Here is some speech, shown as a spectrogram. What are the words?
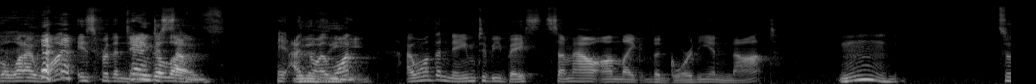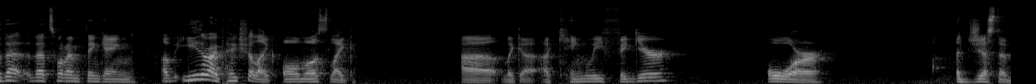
But what I want is for the name to Tangelas. yeah, I know. I want. I want the name to be based somehow on like the Gordian knot. Mm. So that that's what I'm thinking of. Either I picture like almost like, uh, like a, a kingly figure, or a, just a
